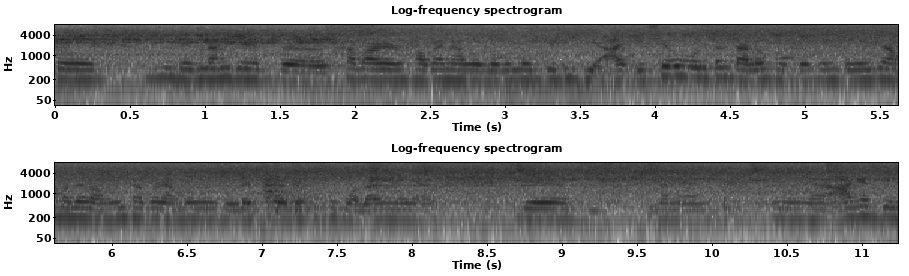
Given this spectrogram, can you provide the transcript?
তো দেখলাম যে খাবার হবে না বলে বলল যদি এসেও বলতেন তাহলেও হতো। কিন্তু ওই যে আমাদের বামুন ঠাকুর এমন বলেছিল যে কিছু বলার নেই আর যে মানে আগের দিন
